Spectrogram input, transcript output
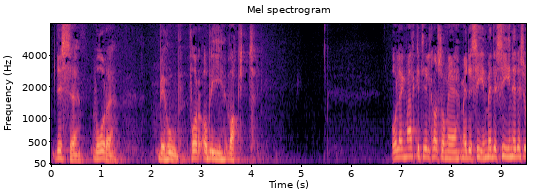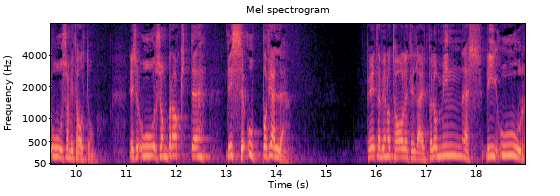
disse våre behov, for å bli vakt. Og Legg merke til hva som er medisin. Medisin er disse ord som vi talte om. Disse ord som brakte disse opp på fjellet. Peter begynner å tale til dem for å minnes de ord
